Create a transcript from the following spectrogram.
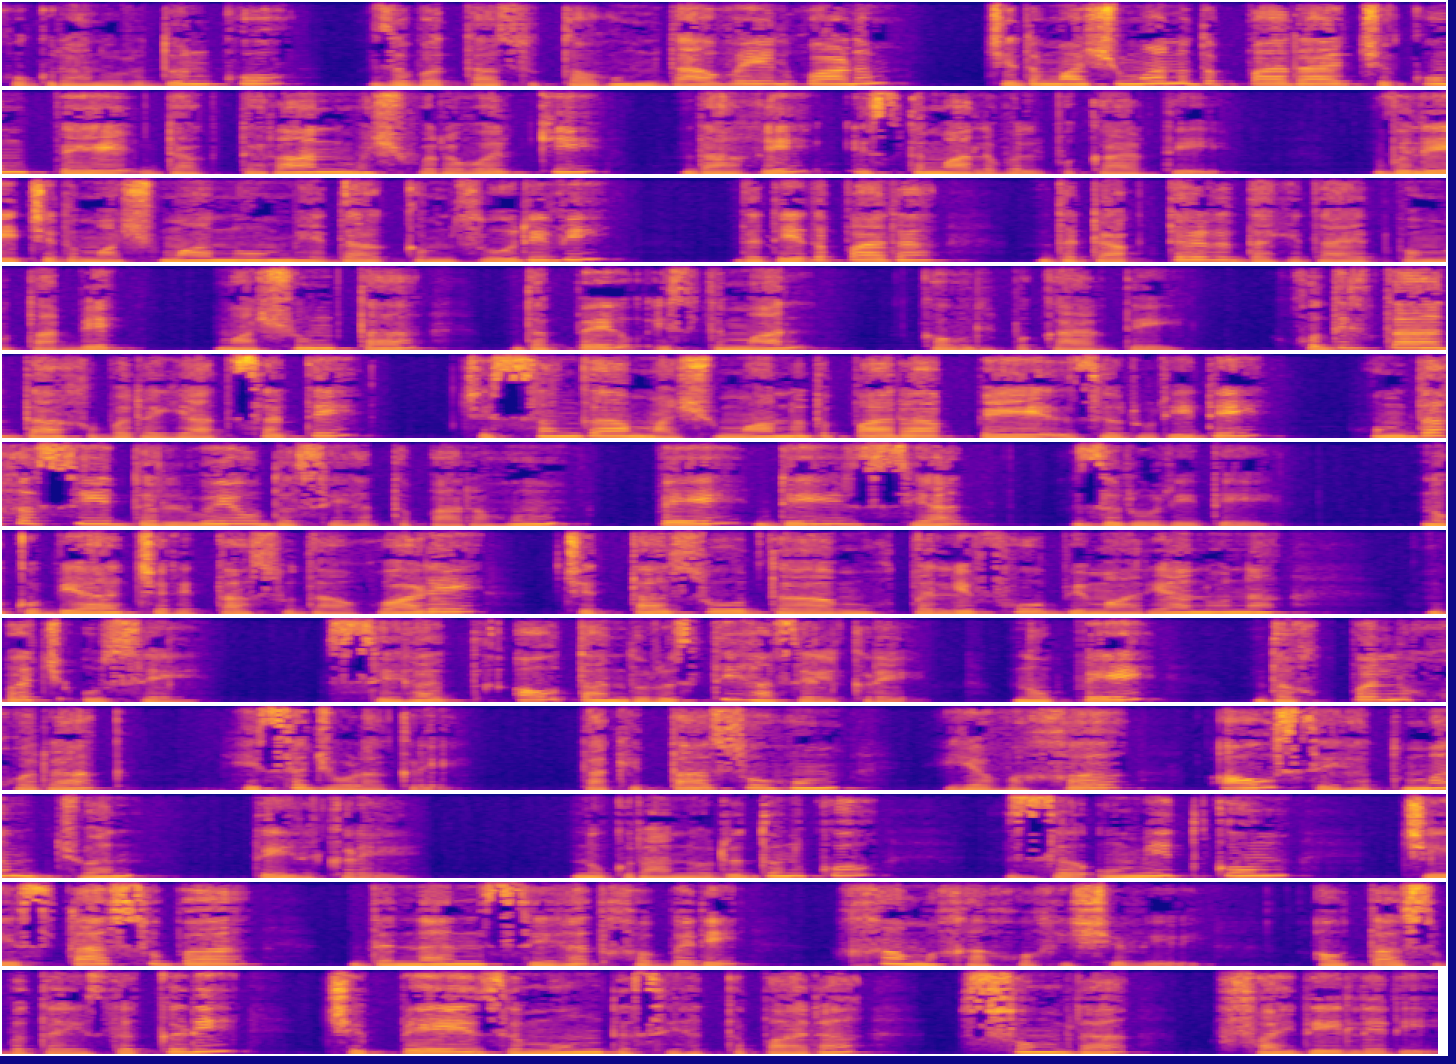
خو ګران اردوونکو زبتا ستا هم دا ویل غواړم چې د ماشومان د پاره چې کوم په ډاکټران مشوره ورکي داغه استعمالول پکار دي ولې چې د ماشومان معده کمزوري وي د دې لپاره د ډاکټر د هدایت په مطابق ماشوم ته د پیو استعمال کول پکار دي خو دلته دا خبره یاد ساتئ چې څنګه ماشومان لپاره په ضروری دي هم دغه سي د لوی او د صحت لپاره هم په ډیر زیات ضروری دي نو کو بیا چې تاسو دا غواړئ چې تاسو د مختلفو بيماريانو نه بچ اوسئ صحت او تندرستي حاصل کړئ نو په د خپل خوراک حصہ جوړ کړئ ترڅو تاسو هم یو ښه او صحتمند ژوند تیر کړئ نو ګران اوردونکو زه امید کوم چې تاسو به د نن صحت خبرې خامخا خوښی شوي او تاسو به د زده کړې چې په زموږ د صحت لپاره څومره فائدې لري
